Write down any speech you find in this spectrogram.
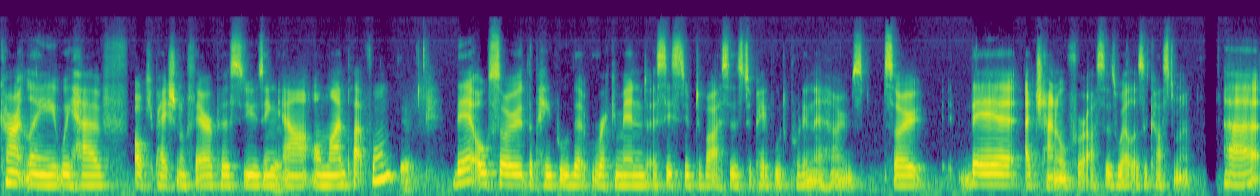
Currently, we have occupational therapists using yeah. our online platform. Yeah. They're also the people that recommend assistive devices to people to put in their homes. So they're a channel for us as well as a customer. Uh,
